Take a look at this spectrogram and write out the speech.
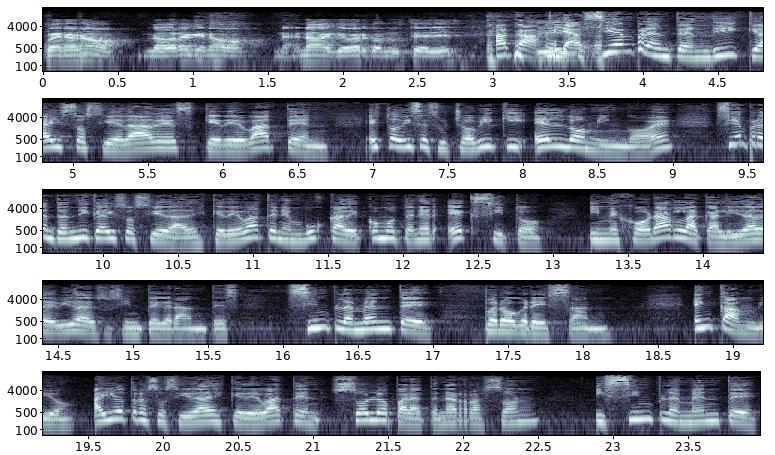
Bueno, no, la verdad que no, nada que ver con ustedes. Acá, mira, siempre entendí que hay sociedades que debaten, esto dice Suchoviki el domingo, ¿eh? Siempre entendí que hay sociedades que debaten en busca de cómo tener éxito y mejorar la calidad de vida de sus integrantes. Simplemente progresan. En cambio, hay otras sociedades que debaten solo para tener razón y simplemente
